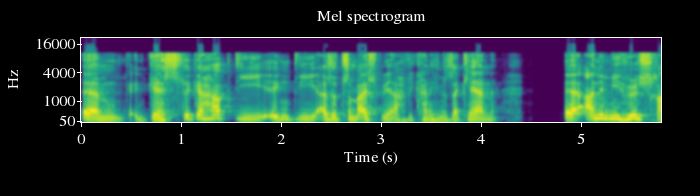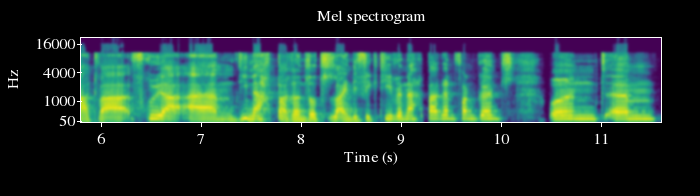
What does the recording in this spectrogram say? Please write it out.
Ähm, Gäste gehabt, die irgendwie, also zum Beispiel, ach, wie kann ich das erklären? Äh, Annemie Höschrath war früher ähm, die Nachbarin sozusagen, die fiktive Nachbarin von Götz und ähm,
